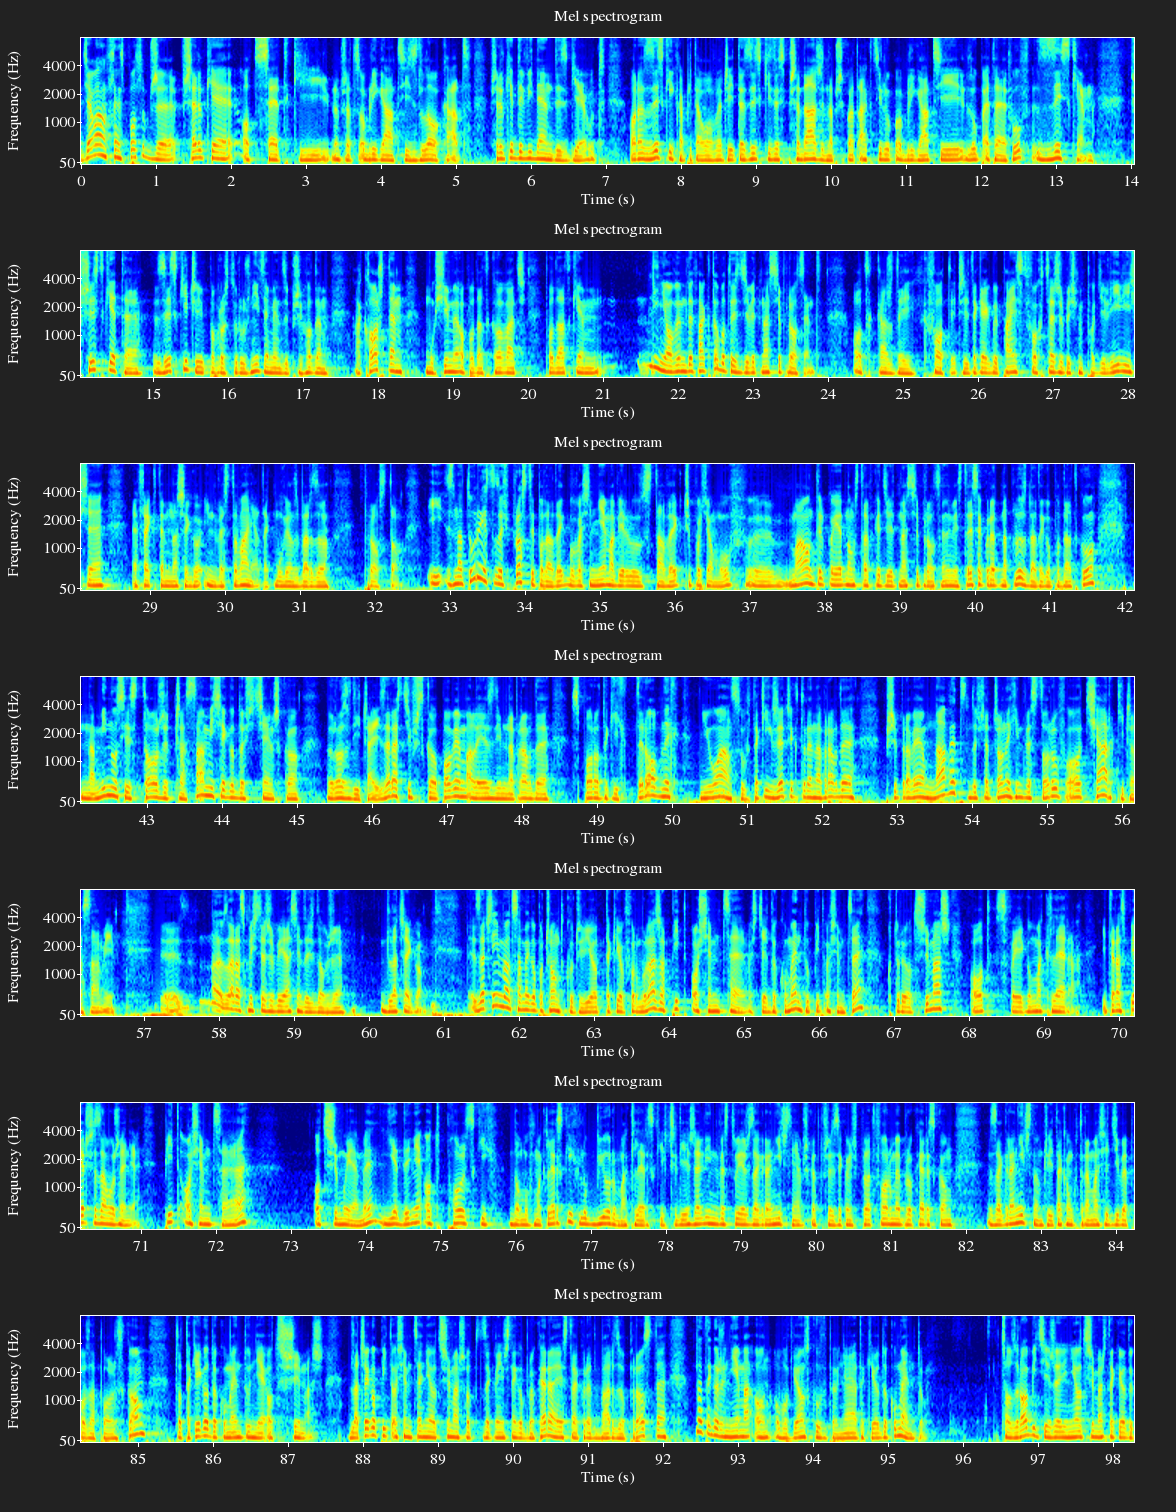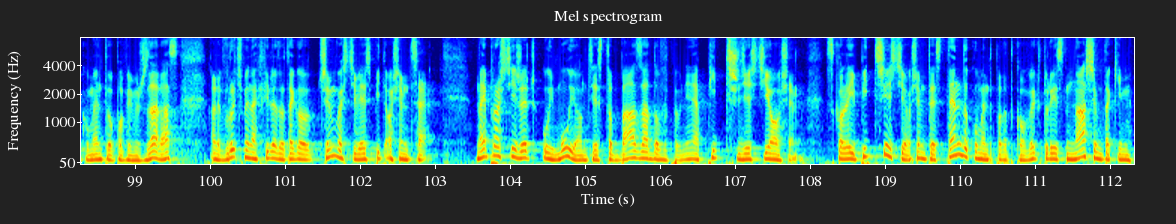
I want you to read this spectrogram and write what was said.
Działa on w ten sposób, że wszelkie odsetki, przykład z obligacji, z lokat, wszelkie dywidendy z giełd oraz zyski kapitałowe, czyli te zyski ze sprzedaży, przykład akcji lub obligacji lub ETF-ów z zyskiem. Wszystkie te zyski, czyli po prostu różnice między przychodem a kosztem, musimy opodatkować podatkiem liniowym de facto, bo to jest 19% od każdej kwoty. Czyli tak jakby państwo chce, żebyśmy podzielili się efektem naszego inwestowania, tak mówiąc bardzo prosto. I z natury jest to dość prosty podatek, bo właśnie nie ma wielu stawek czy poziomów. Y, ma on tylko jedną stawkę 19%, więc to jest akurat na plus dla tego podatku. Na minus jest to, że czasami się go dość ciężko rozlicza. I zaraz Ci wszystko opowiem, ale jest w nim naprawdę sporo takich drobnych niuansów, takich rzeczy, które naprawdę przyprawiają nawet doświadczonych inwestorów o ciarki czasami. Y, no, zaraz myślę, że wyjaśnię dość dobrze dlaczego. Zacznijmy od samego początku, czyli od takiego formularza PIT-8C, właściwie dokumentu PIT-8C, który otrzymasz od swojego maklera. I teraz pierwsze założenie. PIT-8C otrzymujemy jedynie od polskich domów maklerskich lub biur maklerskich, czyli jeżeli inwestujesz zagranicznie, na przykład przez jakąś platformę brokerską zagraniczną, czyli taką, która ma siedzibę poza Polską, to takiego dokumentu nie otrzymasz. Dlaczego PIT-8C nie otrzymasz od zagranicznego brokera? Jest to akurat bardzo proste, dlatego że nie ma on obowiązku wypełniania takiego dokumentu. Co zrobić, jeżeli nie otrzymasz takiego dokumentu, opowiem już zaraz, ale wróćmy na chwilę do tego, czym właściwie jest PIT-8C. Najprościej rzecz ujmując, jest to baza do wypełnienia PIT-38. Z kolei PIT-38 to jest ten dokument podatkowy, który jest naszym takim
